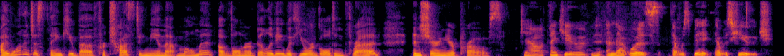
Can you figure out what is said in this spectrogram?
I want to just thank you, Bev, for trusting me in that moment of vulnerability with your golden thread and sharing your prose. Yeah, thank you. And that was that was big. That was huge.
